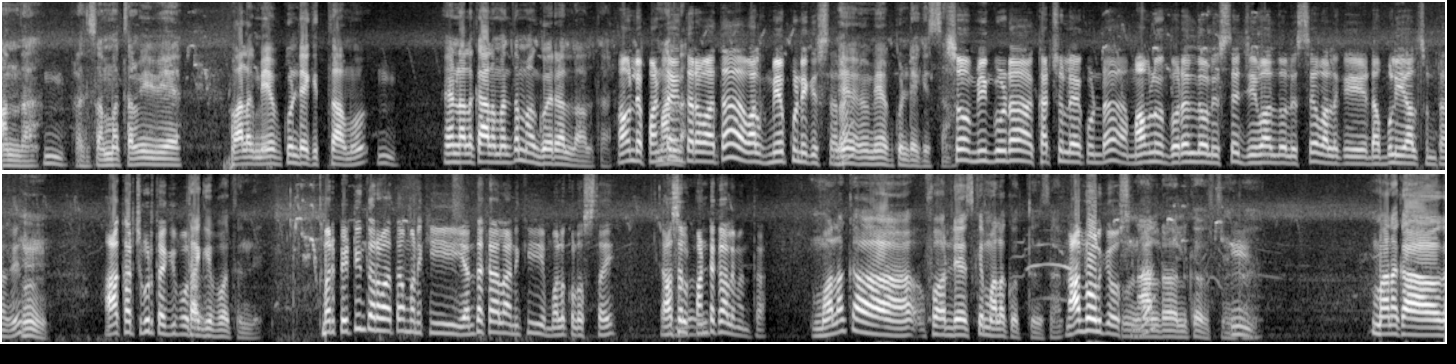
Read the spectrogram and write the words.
మంద. ప్రతి సంవత్సరం ఇవి వాళ్ళకి మేపుకుంటేకి ఇస్తాము ఎండలకాలం అంతా మాకు గొర్రెలు తోలుతారు అవునులే పంట అయిన తర్వాత వాళ్ళకి మేపుకుండేకి ఇస్తారు? మే- ఇస్తాం సో మీకు కూడా ఖర్చు లేకుండా మామూలుగా గొర్రెలు తోలిస్తే జీవాలు తోలిస్తే వాళ్ళకి డబ్బులు ఇవ్వాల్సి ఉంటుంది. ఆ ఖర్చు కూడా తగ్గిపోతుంది. తగ్గిపోతుంది. మరి పెట్టిన తర్వాత మనకి ఎంత కాలానికి మొలకలు వస్తాయి? అసలు పంట కాలం ఎంత? మొలక ఫోర్ డేస్కి మొలక వస్తుంది సార్. నాలుగు రోజులకే వస్తుంది? నాలుగు రోజులకే వస్తుంది. మనకు ఆ ఒక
